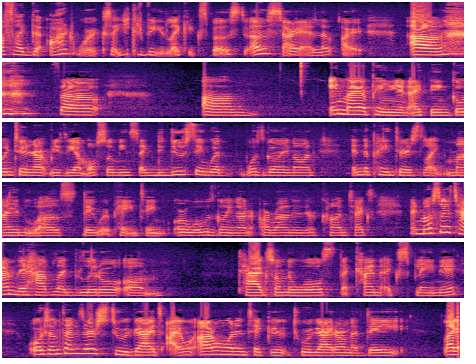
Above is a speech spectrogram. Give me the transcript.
of like the artworks that you could be like exposed to. I'm sorry, I love art. Um, so, um, in my opinion, I think going to an art museum also means like deducing what was going on in the painter's like mind whilst they were painting or what was going on around in their context. And most of the time, they have like the little um tags on the walls that kind of explain it. Or sometimes there's tour guides. I, I don't want to take a tour guide on a date. Like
